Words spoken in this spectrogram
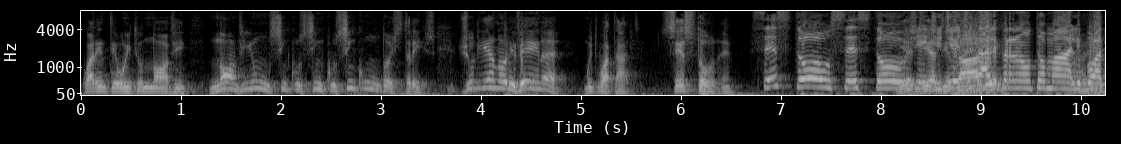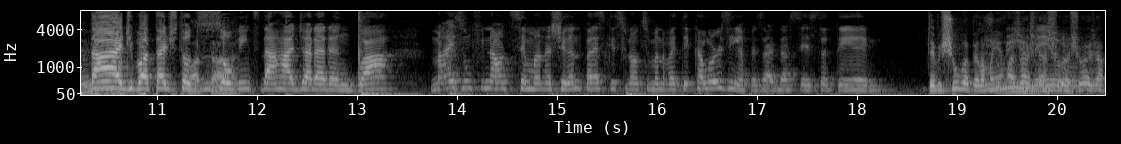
489-9155-5123. Juliana Oliveira, muito boa tarde. Sextou, né? Sextou, sextou, E é gente. dia Dia de Dali. Para não tomar ali. Boa tarde, boa tarde a todos Boa os tarde. ouvintes da Rádio Araranguá. Mais um final de semana chegando. Parece que esse final de semana vai ter calorzinho, apesar da sexta ter. Teve chuva pela manhã, mas eu acho que a chuva, a chuva já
